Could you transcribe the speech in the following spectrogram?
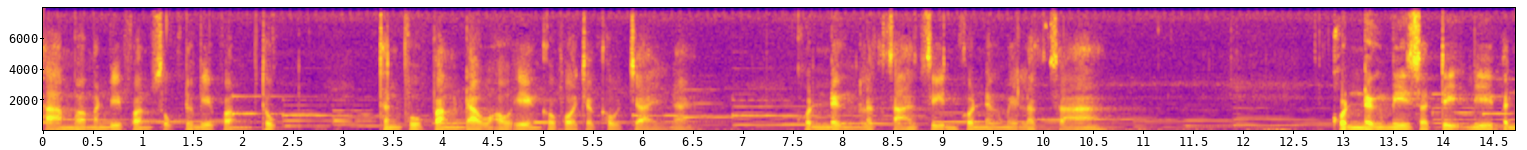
ถามว่ามันมีความสุขหรือมีความทุกข์ท่านผู้ฟังเดาเอาเองก็พอจะเข้าใจนะ คนหนึ่งรักษาศีลคนหนึ่งไม่รักษา คนหนึ่งมีสติมีปัญ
